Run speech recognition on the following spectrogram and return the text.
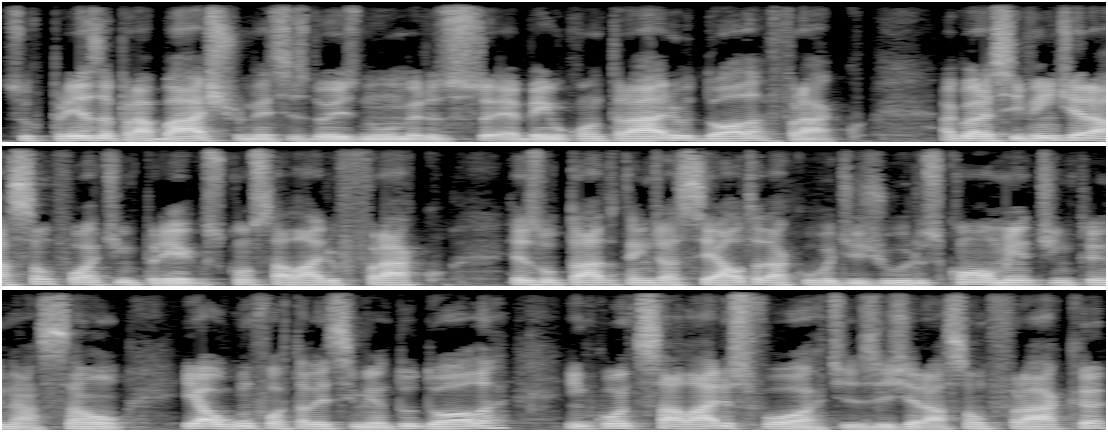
Surpresa para baixo nesses dois números é bem o contrário, dólar fraco. Agora, se vem geração forte de empregos com salário fraco, resultado tende a ser alta da curva de juros com aumento de inclinação e algum fortalecimento do dólar, enquanto salários fortes e geração fraca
